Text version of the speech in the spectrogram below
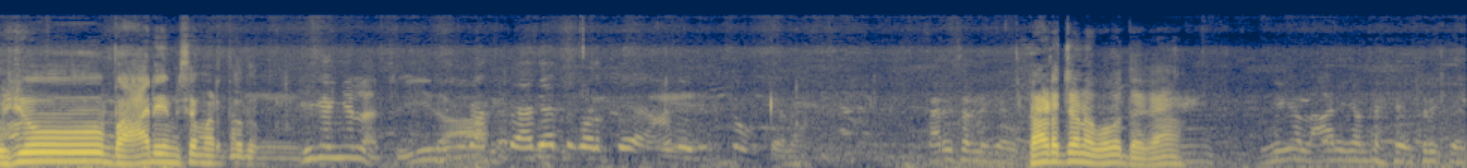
ಅಯ್ಯೋ ಭಾರಿ ಹಿಂಸೆ ಮಾಡ್ತದ್ದು ಎರಡು ಜನ ಅಯ್ಯೋ ಭಾರಿ ಲಾರಿಗೆ ಅಂತ ಹೆಸರು ಜನ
